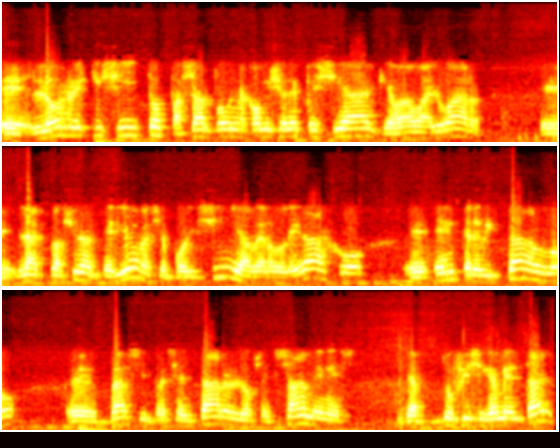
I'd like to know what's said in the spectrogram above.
eh, los requisitos, pasar por una comisión especial que va a evaluar eh, la actuación anterior a ese policía, ver legajo, eh, entrevistarlo, eh, ver si presentaron los exámenes de aptitud física mental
